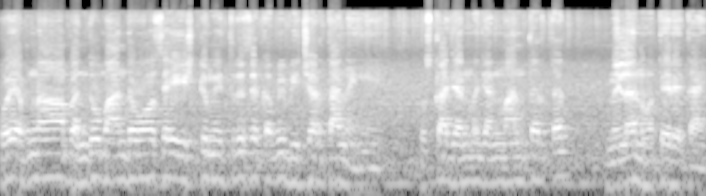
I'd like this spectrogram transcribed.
कोई अपना बंधु बांधवों से, इष्ट मित्र से कभी बिछड़ता नहीं है। उसका जन्म जन्मांतर तक मिलन होते रहता है।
